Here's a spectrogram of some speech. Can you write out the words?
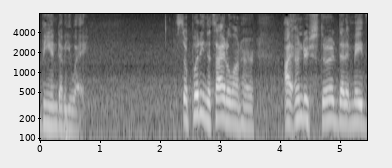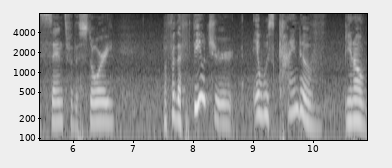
the NWA. So putting the title on her, I understood that it made sense for the story, but for the future, it was kind of, you know,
